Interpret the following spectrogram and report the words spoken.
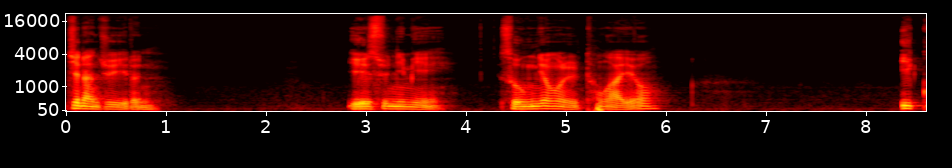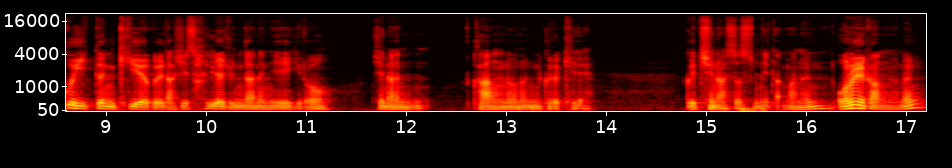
지난 주일은 예수님이 성령을 통하여 잊고 있던 기억을 다시 살려준다는 얘기로 지난 강론은 그렇게 끝이 났었습니다만은 오늘 강론은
